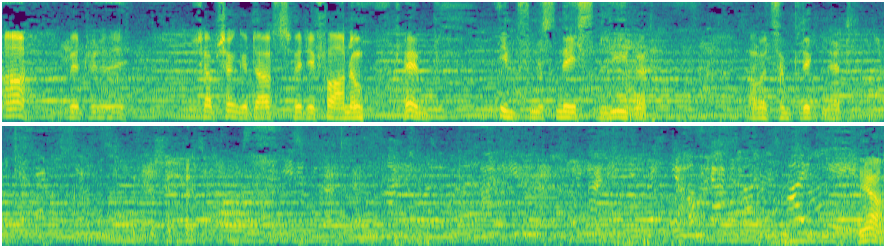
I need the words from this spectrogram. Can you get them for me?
Ah, ich habe schon gedacht, es wird die Fahndung. Impfen ist Nächstenliebe. Aber zum Glück nicht. Ja,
